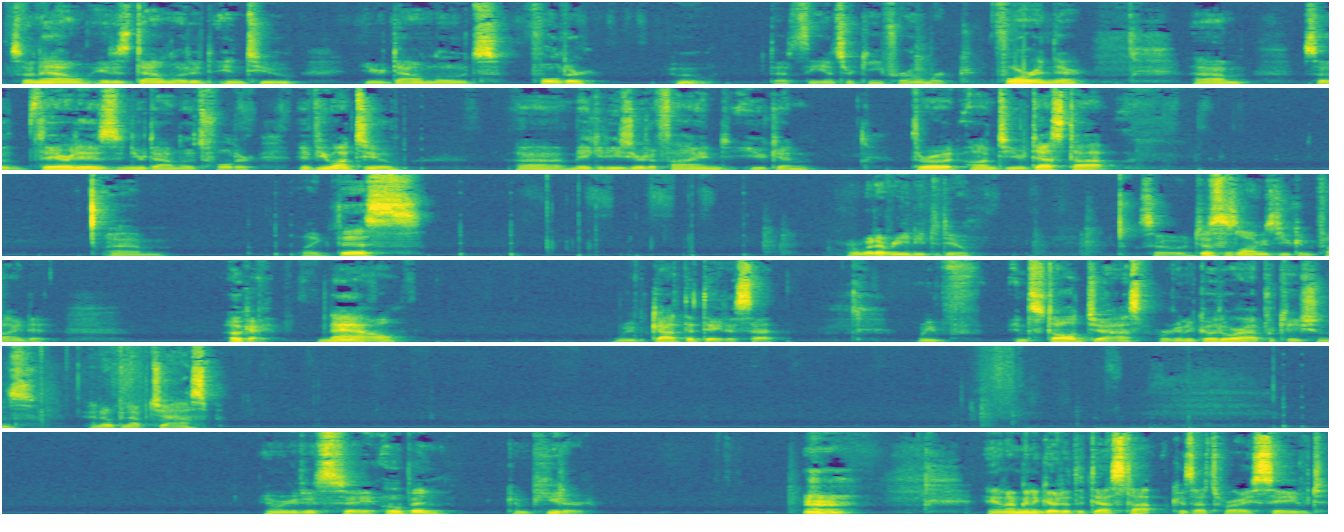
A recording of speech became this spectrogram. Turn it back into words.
So now it is downloaded into your downloads folder. Ooh, that's the answer key for homework four in there. Um, so there it is in your downloads folder. If you want to uh, make it easier to find, you can throw it onto your desktop um, like this, or whatever you need to do. So just as long as you can find it. Okay, now we've got the data set. We've installed JASP. We're going to go to our applications and open up JASP. And we're going to JASP say open computer. and I'm going to go to the desktop because that's where I saved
